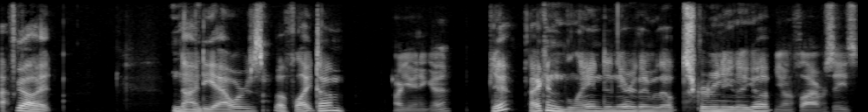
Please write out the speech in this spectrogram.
I've got 90 hours of flight time. Are you any good? Yeah, I can land and everything without screwing anything up. You want to fly overseas?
